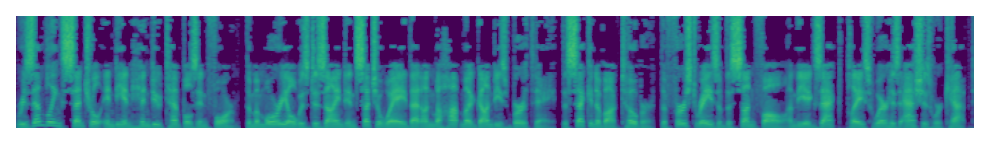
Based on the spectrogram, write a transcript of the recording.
Resembling central Indian Hindu temples in form, the memorial was designed in such a way that on Mahatma Gandhi's birthday, 2 October, the first rays of the sun fall on the exact place where his ashes were kept.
